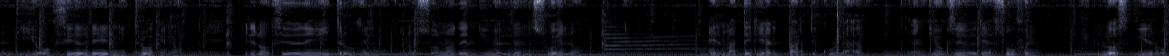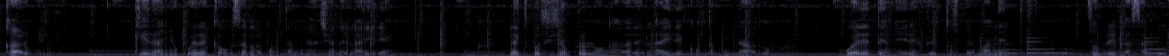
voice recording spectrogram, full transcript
el dióxido de nitrógeno, el óxido de nitrógeno, el ozono del nivel del suelo, el material particulado, el dióxido de azufre, los hidrocarburos. ¿Qué daño puede causar la contaminación del aire? La exposición prolongada del aire contaminado puede tener efectos permanentes sobre la salud,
